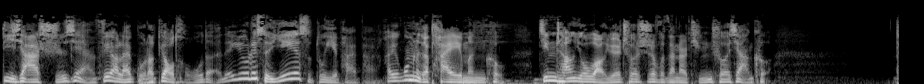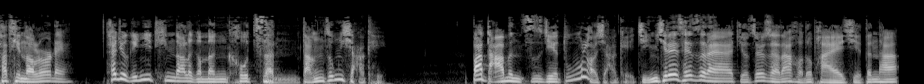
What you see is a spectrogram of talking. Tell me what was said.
地下实线非要来鼓到掉头的，那有的时候也是堵一排排。还有我们那个台门口，经常有网约车师傅在那儿停车下客，他停到哪儿呢？他就给你停到那个门口正当中下客，把大门直接堵了下客。进去的车子呢，就只有在他后头排起，等他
